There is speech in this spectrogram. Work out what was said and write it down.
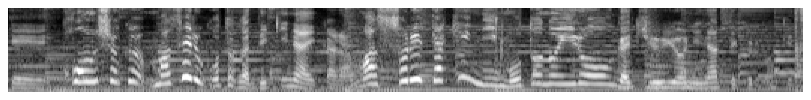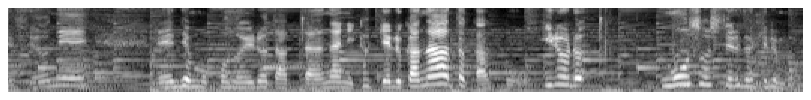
て混色混ぜることができないから、まあ、それだけに元の色が重要になってくるわけですよね。えー、でもこの色だったら何かけるかなとかこういろいろ妄想してるだけでも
